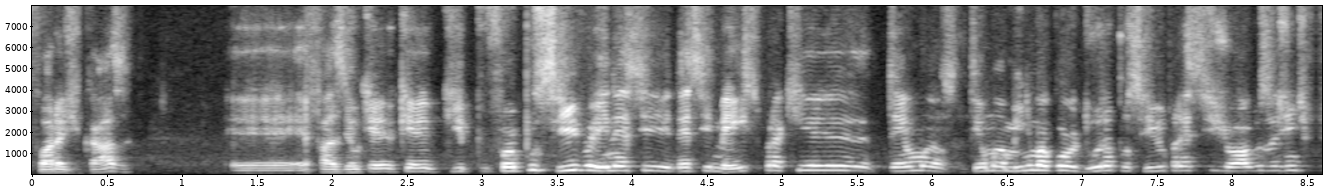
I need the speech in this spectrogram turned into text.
fora de casa, é, é fazer o que, que, que, for possível aí nesse, nesse mês para que tenha uma, tenha uma mínima gordura possível para esses jogos a gente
